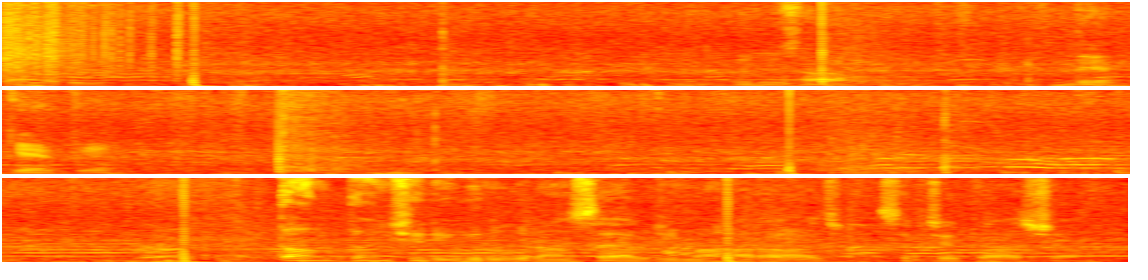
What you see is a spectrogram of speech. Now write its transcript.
ਚੱਲ ਰਹੀ ਗੁਰੂ ਸਾਹਿਬ ਦੇ ਅੱਗੇ ਅੱਗੇ ਧੰਨ ਧੰਨ ਸ੍ਰੀ ਗੁਰੂ ਗ੍ਰੰਥ ਸਾਹਿਬ ਜੀ ਮਹਾਰਾਜ ਸੱਚੇ ਪਾਤਸ਼ਾਹ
